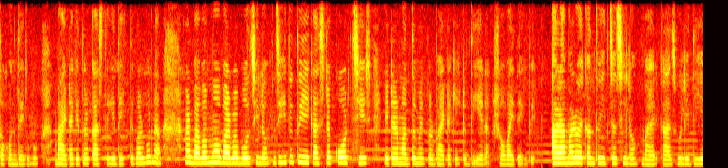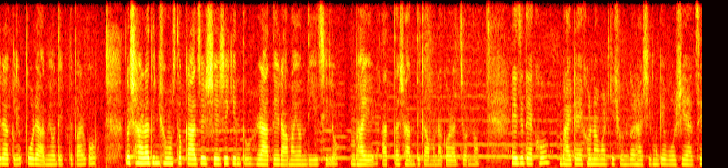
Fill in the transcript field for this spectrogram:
তখন দেখব। ভাইটাকে তোর কাছ থেকে দেখতে পারব না? আর বাবা মাও বারবার বলছিল, যেহেতু তুই এই কাজটা করছিস, এটার মাধ্যমে তোর ভাইটাকে একটু দিয়ে রাখ, সবাই দেখবে। আর আমারও একান্ত ইচ্ছা ছিল ভাইয়ের কাজগুলি দিয়ে রাখলে পরে আমিও দেখতে পারব। তো সারাদিন সমস্ত কাজের শেষে কিন্তু রাতে রামায়ণ দিয়েছিল ভাইয়ের আত্মা শান্তি কামনা করার জন্য। এই যে দেখো, ভাইটা এখন আমার কি সুন্দর হাসি মুখে বসে আছে।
